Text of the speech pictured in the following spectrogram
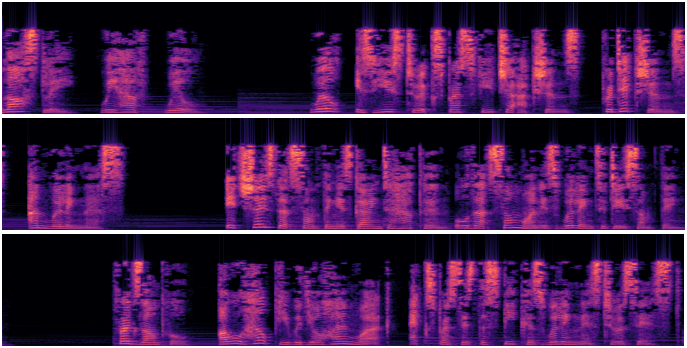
Lastly, we have will. Will is used to express future actions, predictions, and willingness. It shows that something is going to happen or that someone is willing to do something. For example, I will help you with your homework expresses the speaker's willingness to assist.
